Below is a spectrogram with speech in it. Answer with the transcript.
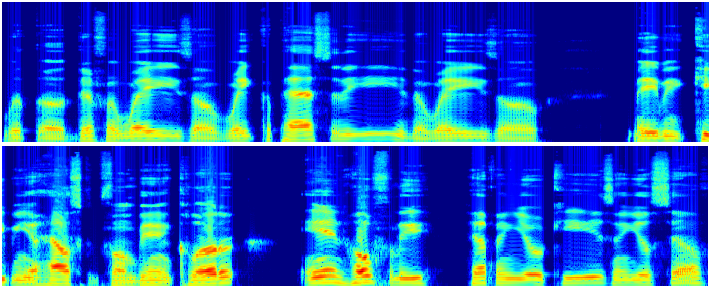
with the different ways of weight capacity, the ways of maybe keeping your house from being cluttered, and hopefully helping your kids and yourself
